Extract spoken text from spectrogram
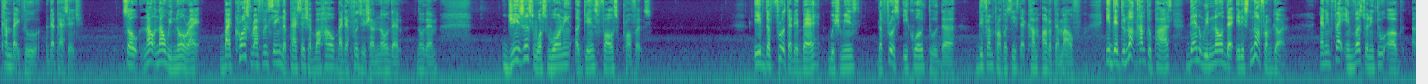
come back to that passage. So now now we know, right? By cross-referencing the passage about how by their fruits you shall know them know them, Jesus was warning against false prophets. If the fruit that they bear, which means the fruits equal to the different prophecies that come out of their mouth, if they do not come to pass, then we know that it is not from God. And in fact, in verse 22 of uh,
